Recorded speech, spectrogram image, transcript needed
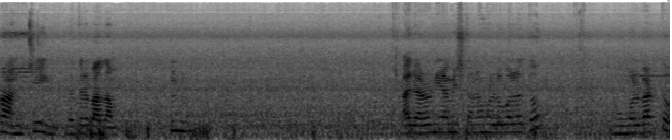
ক্রাঞ্চি ভেতরে বাদাম। আজ আরও নিরামিষ কেন হলো বলো তো? মঙ্গলবার তো?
